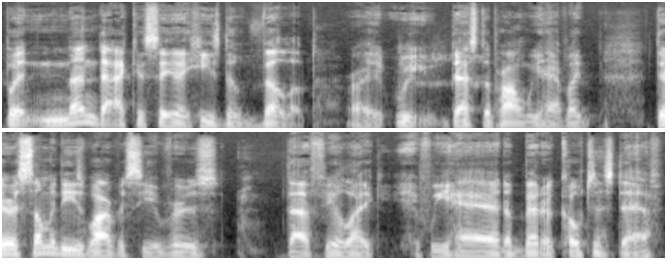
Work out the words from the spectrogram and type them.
but none that I can say that he's developed, right? We that's the problem we have. Like there are some of these wide receivers that I feel like if we had a better coaching staff,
